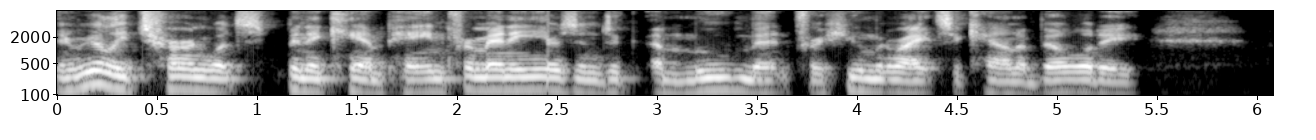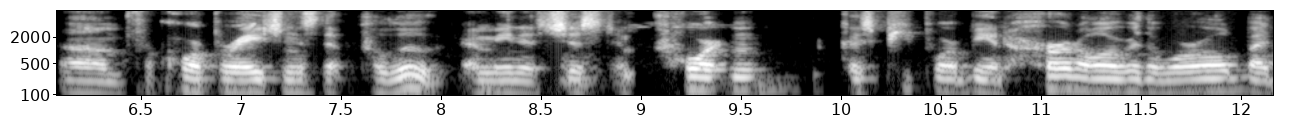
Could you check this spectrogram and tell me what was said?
and really turn what's been a campaign for many years into a movement for human rights accountability um, for corporations that pollute. I mean, it's just important because people are being hurt all over the world by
